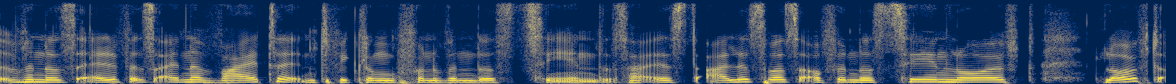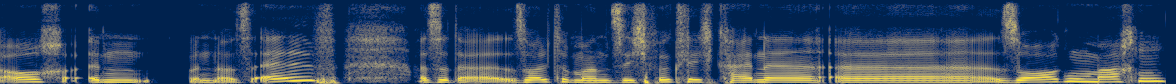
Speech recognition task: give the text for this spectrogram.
Windows 11 ist eine Weiterentwicklung von Windows 10. Das heißt, alles was auf Windows 10 läuft, läuft auch in Windows 11. Also da sollte sollte man sich wirklich keine äh, Sorgen machen.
